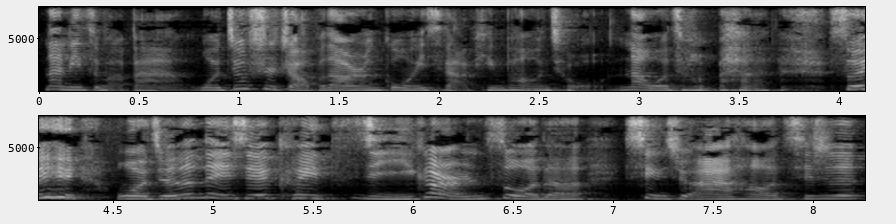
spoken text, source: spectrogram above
那你怎么办？我就是找不到人跟我一起打乒乓球，那我怎么办？所以我觉得那些可以自己一个人做的兴趣爱好，其实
